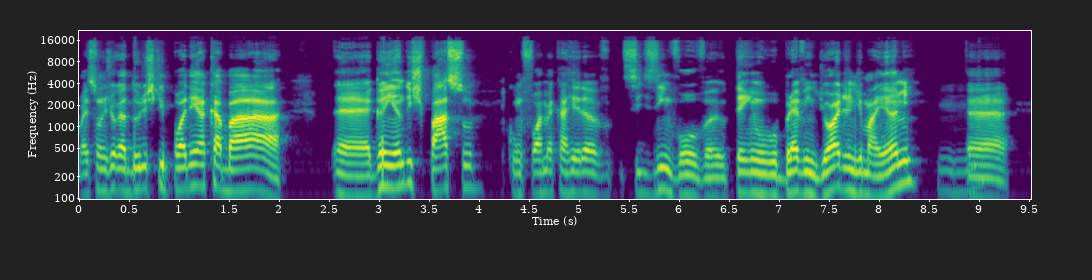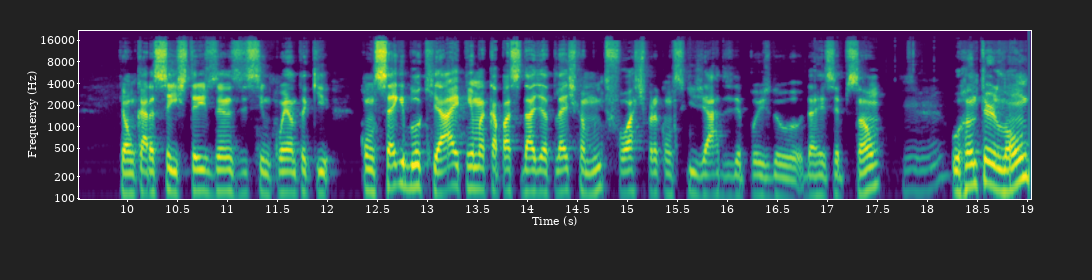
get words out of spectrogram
mas são jogadores que podem acabar é, ganhando espaço conforme a carreira se desenvolva. Eu tenho o Brevin Jordan de Miami, uhum. é, que é um cara 6'3", 250 que consegue bloquear e tem uma capacidade atlética muito forte para conseguir jardas depois do, da recepção. Uhum. O Hunter Long,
